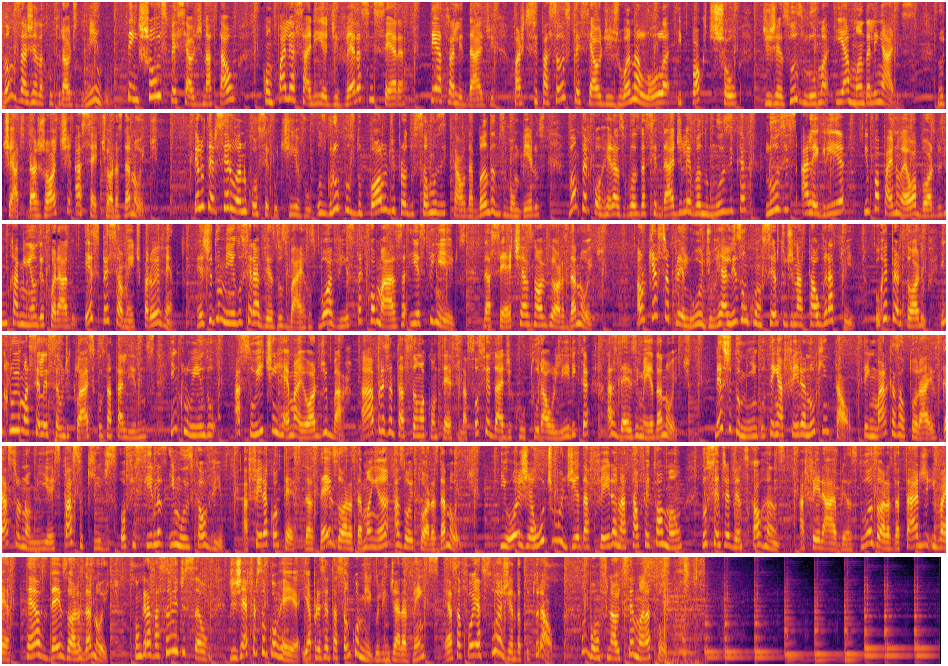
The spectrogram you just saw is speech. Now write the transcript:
Vamos à agenda cultural de domingo? Tem show especial de Natal com palhaçaria de Vera Sincera, teatralidade, participação especial de Joana Lola e pocket show de Jesus Luma e Amanda Linhares, no Teatro da Jote, às 7 horas da noite. Pelo terceiro ano consecutivo, os grupos do Polo de Produção Musical da Banda dos Bombeiros vão percorrer as ruas da cidade levando música, luzes, alegria e o Papai Noel a bordo de um caminhão decorado especialmente para o evento. Neste domingo será a vez dos bairros Boa Vista, Comasa e Espinheiros, das 7 às 9 horas da noite. A Orquestra Prelúdio realiza um concerto de Natal gratuito. O repertório inclui uma seleção de clássicos natalinos, incluindo a Suíte em Ré Maior de Bar. A apresentação acontece na Sociedade Cultural Lírica às 10h30 da noite. Neste domingo tem a feira no quintal. Tem marcas autorais, gastronomia, espaço kids, oficinas e música ao vivo. A feira acontece das 10 horas da manhã às 8 horas da noite. E hoje é o último dia da feira Natal Feito à Mão no Centro Eventos Calhanse. A feira abre às 2 horas da tarde e vai até às 10 horas da noite. Com gravação e edição de Jefferson Correia e apresentação comigo, Lindiara Ventes, essa foi a sua agenda cultural. Um bom final de semana a todos.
